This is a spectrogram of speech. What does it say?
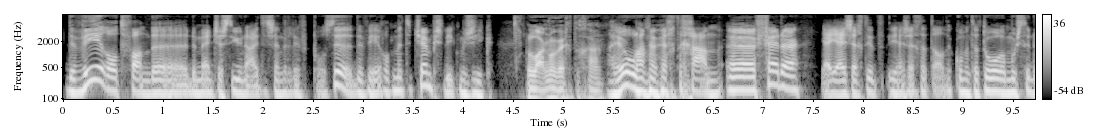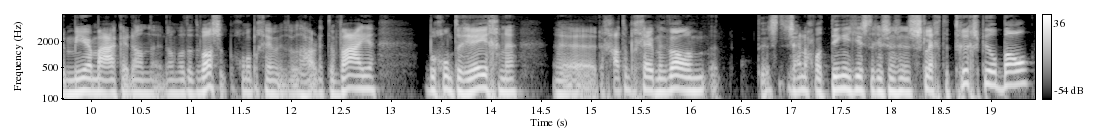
de wereld van de, de Manchester Uniteds en de Liverpools. De, de wereld met de Champions League muziek. lange weg te gaan. Heel lange weg te gaan. Eh, verder, ja, jij, zegt dit, jij zegt het al, de commentatoren moesten er meer maken dan, dan wat het was. Het begon op een gegeven moment wat harder te waaien. Het begon te regenen. Eh, er gaat op een gegeven moment wel een, er zijn nog wat dingetjes. Er is een, een slechte terugspeelbal.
